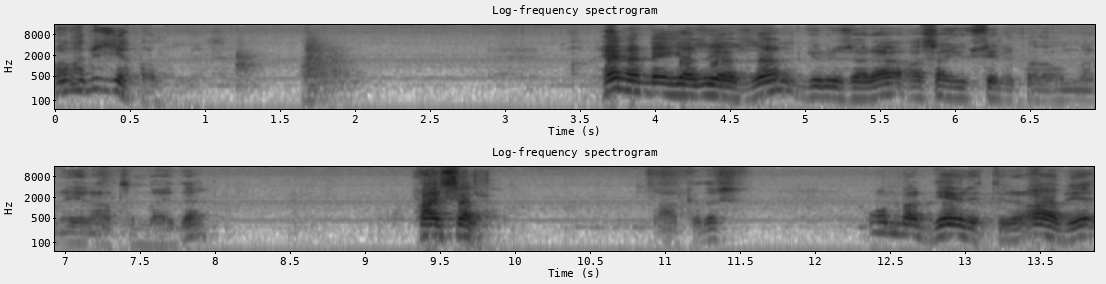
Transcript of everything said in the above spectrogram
Baba biz yapalım dedi. Hemen ben yazı yazdım. Gülizar'a, Hasan Yüksel'i falan onların el altındaydı. Faysal arkadaş. Onlar devrettiler abi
